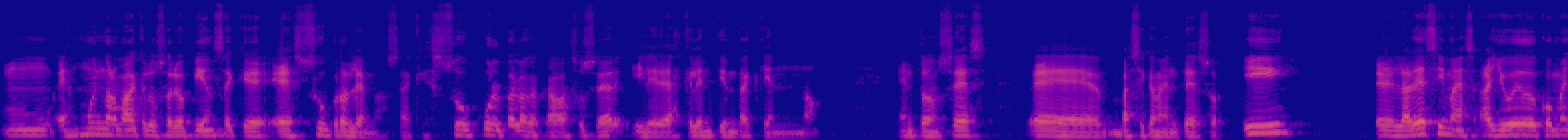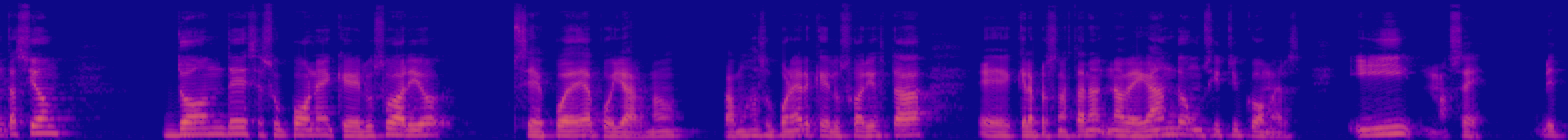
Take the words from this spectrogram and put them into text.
Mm, Es muy normal que el usuario piense que es su problema, o sea, que es su culpa lo que acaba de suceder y la idea es que le entienda que no. Entonces, eh, básicamente eso. Y eh, la décima es ayuda y documentación, donde se supone que el usuario se puede apoyar, ¿no? Vamos a suponer que el usuario está, eh, que la persona está na- navegando un sitio e-commerce y, no sé, eh,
